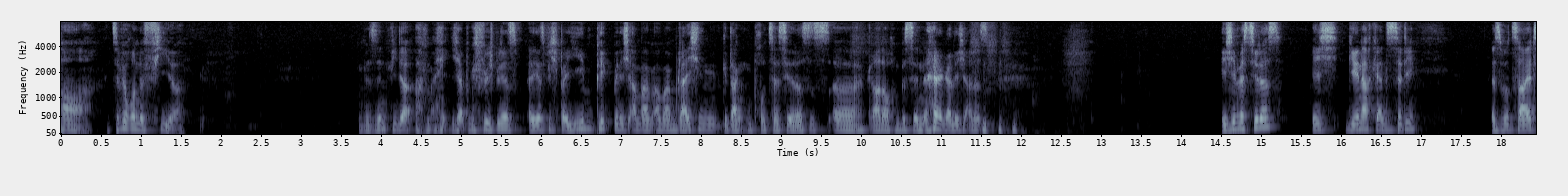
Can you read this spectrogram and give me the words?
Ha, jetzt sind wir Runde 4 wir sind wieder, ich habe das Gefühl, ich bin jetzt, äh, jetzt bin ich bei jedem Pick bin ich an meinem, an meinem gleichen Gedankenprozess hier. Das ist äh, gerade auch ein bisschen ärgerlich alles. ich investiere das. Ich gehe nach Kansas City. Es wird Zeit.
